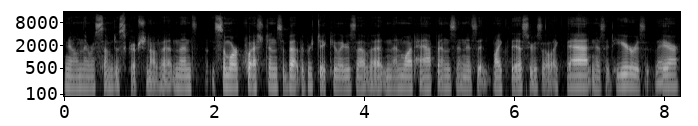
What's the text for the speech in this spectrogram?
You know, and there was some description of it, and then some more questions about the particulars of it, and then what happens, and is it like this, or is it like that, and is it here, is it there?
